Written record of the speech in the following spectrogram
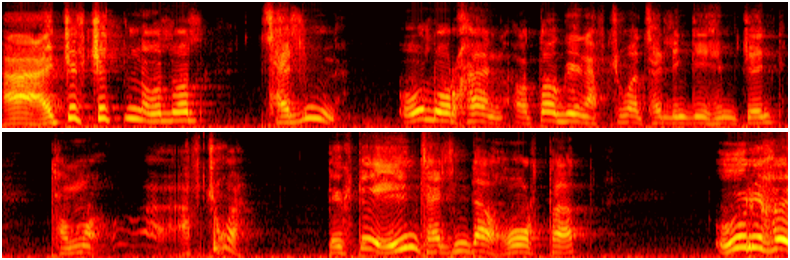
а ажилчид нь бол цалин уул уурхайн одоогийн авчгаа цалингийн хэмжээнд том авч байгаа. Тэгэхдээ энэ цалиндаа хууртаад өөрийнхөө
